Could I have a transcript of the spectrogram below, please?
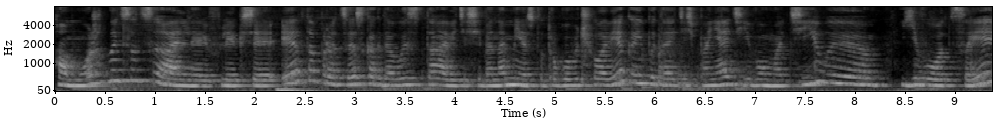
А может быть социальная рефлексия. Это процесс, когда вы ставите себя на место другого человека и пытаетесь понять его мотивы, его цели,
